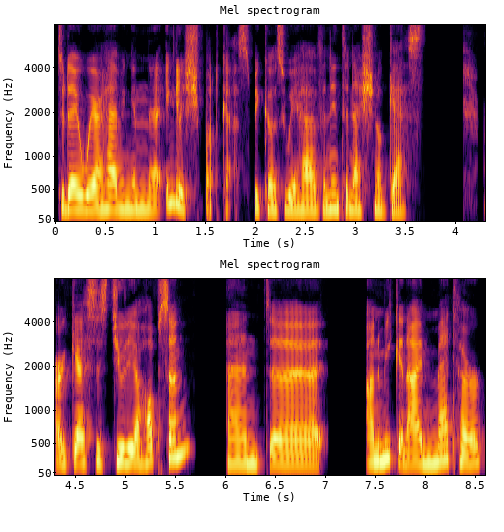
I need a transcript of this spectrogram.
Today we are having an uh, English podcast because we have an international guest. Our guest is Julia Hobson, and uh, Annemiek and I met her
